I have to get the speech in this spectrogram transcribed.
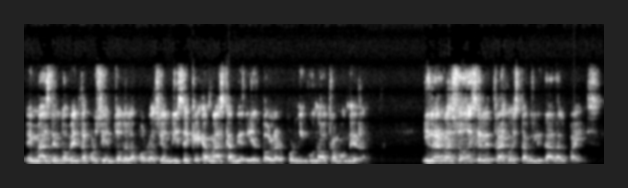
En más del 90% de la población dice que jamás cambiaría el dólar por ninguna otra moneda. Y la razón es que le trajo estabilidad al país.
